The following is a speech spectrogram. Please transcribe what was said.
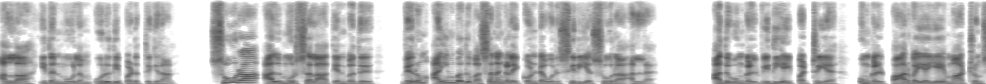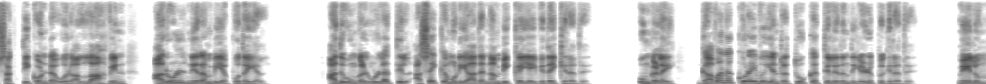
அல்லாஹ் இதன் மூலம் உறுதிப்படுத்துகிறான். சூரா அல் முர்சலாத் என்பது வெறும் ஐம்பது வசனங்களைக் கொண்ட ஒரு சிறிய சூரா அல்ல. அது உங்கள் விதியைப் பற்றிய உங்கள் பார்வையையே மாற்றும் சக்தி கொண்ட ஒரு அல்லாஹ்வின் அருள் நிரம்பிய புதையல். அது உங்கள் உள்ளத்தில் அசைக்க முடியாத நம்பிக்கையை விதைக்கிறது. உங்களை கவனக்குறைவு என்ற தூக்கத்திலிருந்து எழுப்புகிறது. மேலும்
